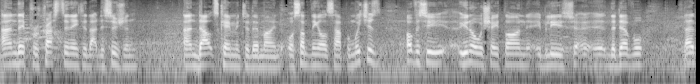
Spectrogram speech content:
and they procrastinated that decision, and doubts came into their mind, or something else happened, which is obviously you know with Shaitan, Iblis, uh, the devil, that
